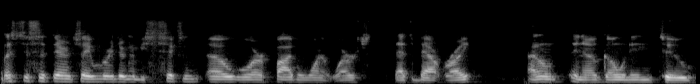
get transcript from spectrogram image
let's just sit there and say we're either going to be six and zero or five and one at worst. That's about right. I don't, you know, going into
